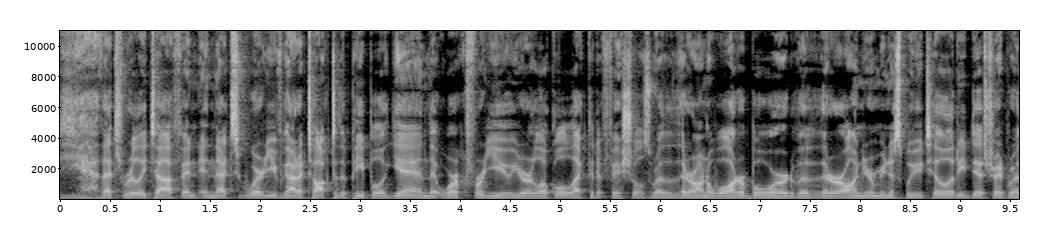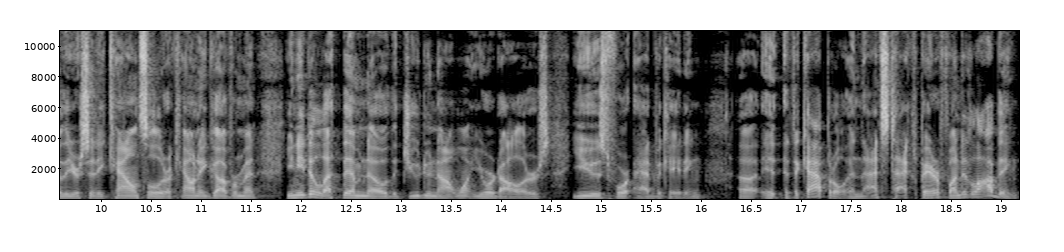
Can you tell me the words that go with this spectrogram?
Yeah, that's really tough. And, and that's where you've got to talk to the people again that work for you, your local elected officials, whether they're on a water board, whether they're on your municipal utility district, whether you're city council or a county government. You need to let them know that you do not want your dollars used for advocating uh, at the Capitol. And that's taxpayer funded lobbying.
